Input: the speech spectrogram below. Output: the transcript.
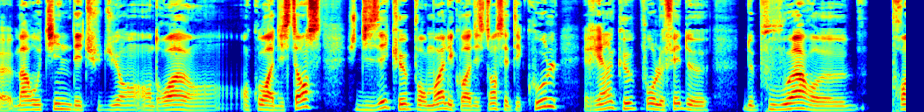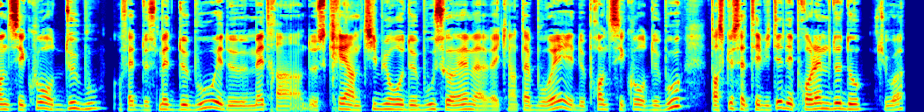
euh, ma routine d'étudiant en droit en, cours à distance, je disais que pour moi, les cours à distance étaient cool, rien que pour le fait de, de pouvoir euh, prendre ses cours debout, en fait, de se mettre debout et de mettre un, de se créer un petit bureau debout soi-même avec un tabouret et de prendre ses cours debout parce que ça t'évitait des problèmes de dos, tu vois.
